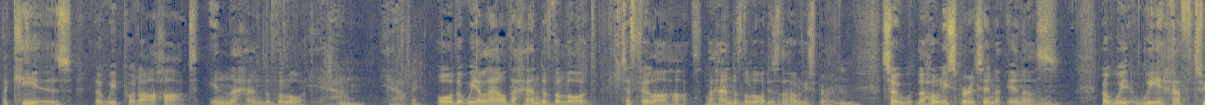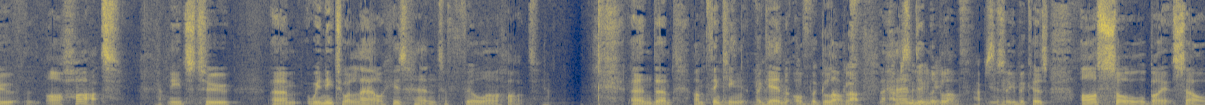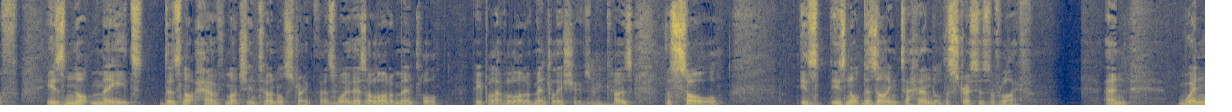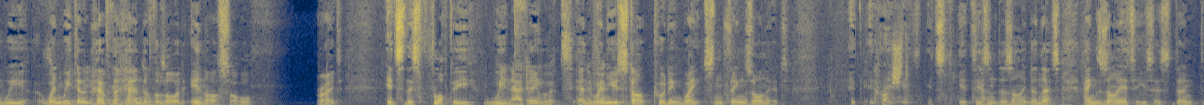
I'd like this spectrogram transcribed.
the key is that we put our heart in the hand of the Lord, Yeah. Yeah. Lovely. or that we allow the hand of the Lord to fill our heart. The hand of the Lord is the Holy Spirit. So the Holy Spirit's in, in us, but we, we have to, our heart needs to, um, we need to allow His hand to fill our heart. Yeah. And um, I'm thinking Yeah, again exactly. of the glove, The glove, the hand in the absolutely. glove. You Absolutely. see, because our soul by itself is not made, does not have much internal strength. That's Mm. why there's a lot of mental, people have a lot of mental issues Mm. because the soul is is not designed to handle the stresses of life. And when we when we really, don't have the hand of the. Lord in our soul, right? It's this floppy, weak Inadequate, thing. And when you start putting weights and things on it, it, It crushed. It, it's, it isn't designed, and that's anxiety. Says, don't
